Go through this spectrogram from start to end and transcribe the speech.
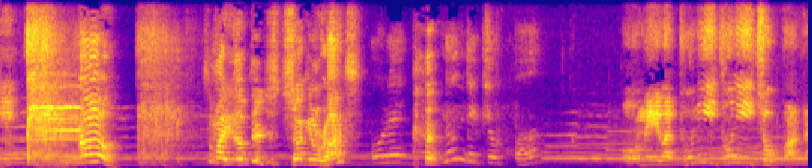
え？Oh! Somebody up there just chucking rocks? 俺なんでチョッパー？おめえはトニートニーチョッパーだ。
